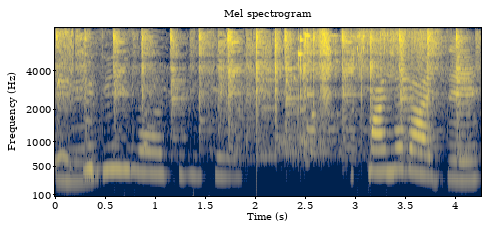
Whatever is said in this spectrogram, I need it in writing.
Hediye verdi bize. İsmail ne verdi?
